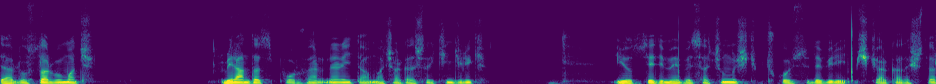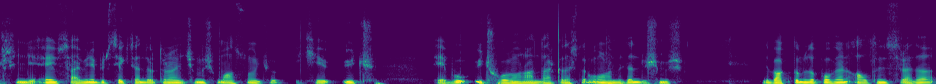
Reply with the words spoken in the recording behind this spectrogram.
Değerli dostlar bu maç Miranda Spor Fener'e maç arkadaşlar ikincilik. İOT dedi MBS açılmış. 2.5 gol üstü de 1.72 arkadaşlar. Şimdi ev sahibine 1.84 oran açılmış. Maç sonucu 2'ye 3. E, bu 3 oranda arkadaşlar 11'den düşmüş. Şimdi baktığımızda Poven 6. sırada.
